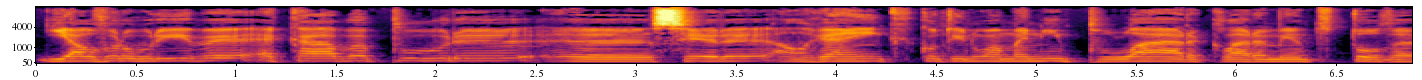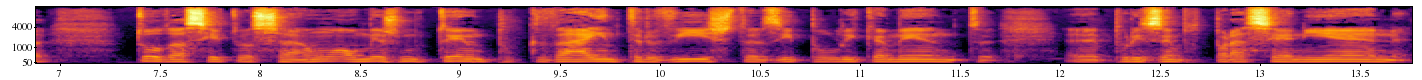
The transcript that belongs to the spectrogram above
E Álvaro Uribe acaba por uh, ser alguém que continua a manipular claramente toda toda a situação, ao mesmo tempo que dá entrevistas e publicamente, uh, por exemplo, para a CNN,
